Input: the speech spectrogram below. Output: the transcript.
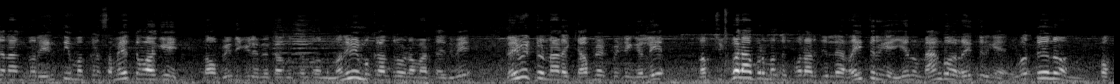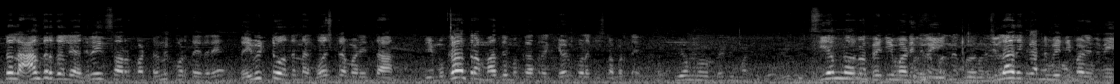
ಜನಾಂಗದವರು ಹೆಂಡತಿ ಮಕ್ಕಳ ಸಮೇತವಾಗಿ ನಾವು ಬೀದಿಗಿಳಿಬೇಕಾಗುತ್ತೆ ಅಂತ ಒಂದು ಮನವಿ ಮುಖಾಂತರ ಮಾಡ್ತಾ ಇದೀವಿ. ದಯವಿಟ್ಟು ನಾಳೆ ಕ್ಯಾಬಿನೆಟ್ ಮೀಟಿಂಗ್ ಅಲ್ಲಿ ನಮ್ಮ ಚಿಕ್ಕಬಳ್ಳಾಪುರ ಮತ್ತು ಕೋಲಾರ ಜಿಲ್ಲೆ ರೈತರಿಗೆ ಏನು ಮ್ಯಾಂಗೋ ರೈತರಿಗೆ ಇವತ್ತೇನು ಪಕ್ಕದಲ್ಲಿ ಆಂಧ್ರದಲ್ಲಿ ಹದಿನೈದು ಸಾವಿರ ರೂಪಾಯಿ ಟನ್ ಕೊಡ್ತಾ ಇದ್ದಾರೆ. ದಯವಿಟ್ಟು ಅದನ್ನ ಘೋಷಣೆ ಮಾಡಿ ಅಂತ ಈ ಮುಖಾಂತರ ಮಾಧ್ಯಮ ಮುಖಾಂತರ ಕೇಳ್ಕೊಳಕ್ ಇಷ್ಟಪಡ್ತಾ ಸಿಎಂ ಸಿಎಂನವ್ರನ್ನ ಭೇಟಿ ಮಾಡಿದ್ವಿ ಜಿಲ್ಲಾಧಿಕಾರಿನ ಭೇಟಿ ಮಾಡಿದ್ವಿ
